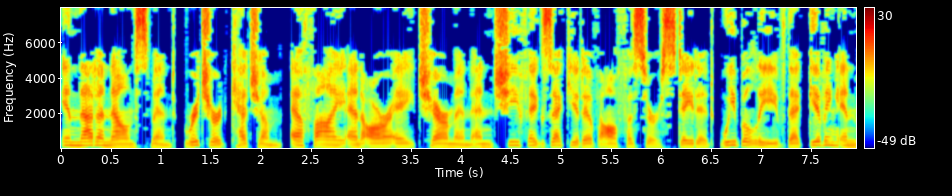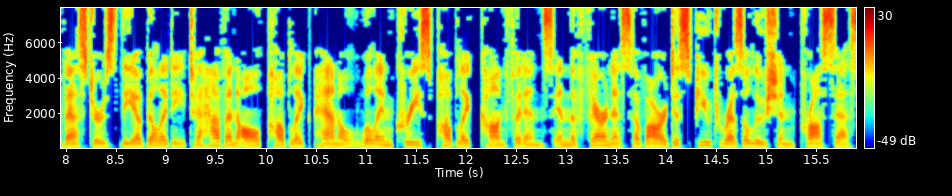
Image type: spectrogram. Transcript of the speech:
In that announcement, Richard Ketchum, FINRA chairman and chief executive officer stated, We believe that giving investors the ability to have an all-public panel will increase public confidence in the fairness of our dispute resolution process.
